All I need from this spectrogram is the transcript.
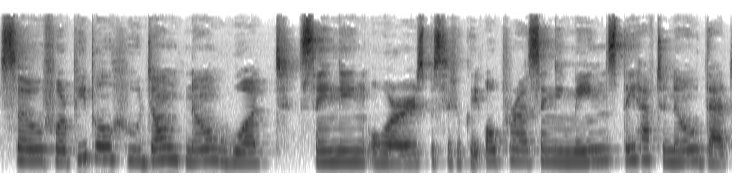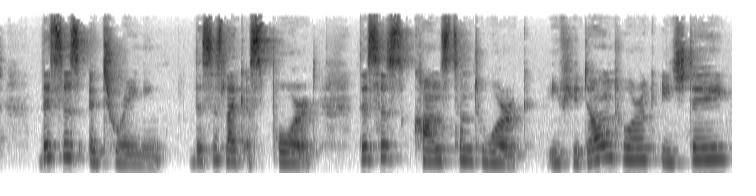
So, for people who don't know what singing or specifically opera singing means, they have to know that this is a training. This is like a sport. This is constant work. If you don't work each day,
